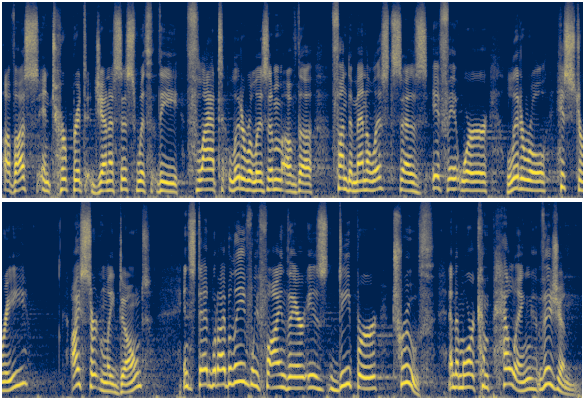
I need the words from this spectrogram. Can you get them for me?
of us interpret Genesis with the flat literalism of the fundamentalists as if it were literal history. I certainly don't. Instead, what I believe we find there is deeper truth and a more compelling vision.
